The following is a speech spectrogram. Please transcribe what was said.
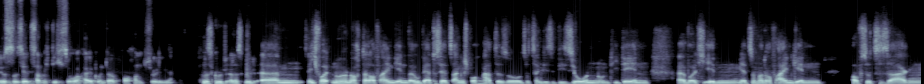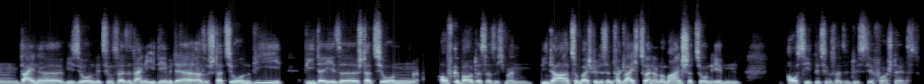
Justus, jetzt habe ich dich so halb unterbrochen, entschuldige. Alles gut, alles gut. Ähm, ich wollte nur noch darauf eingehen, weil Hubertus jetzt angesprochen hatte, so sozusagen diese Visionen und Ideen, äh, wollte ich eben jetzt nochmal darauf eingehen, auf sozusagen deine Vision beziehungsweise deine Idee mit der also Station, wie, wie diese Station aufgebaut ist. Also ich meine, wie da zum Beispiel das im Vergleich zu einer normalen Station eben aussieht, beziehungsweise du es dir vorstellst.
